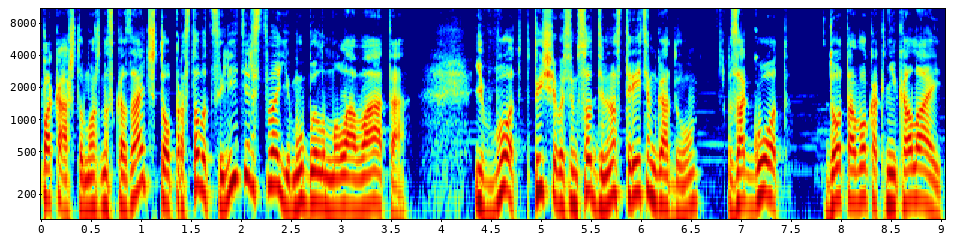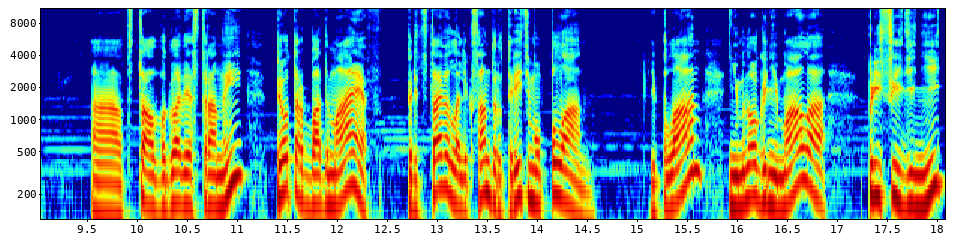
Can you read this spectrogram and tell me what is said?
пока что можно сказать, что простого целительства ему было маловато. И вот в 1893 году, за год до того, как Николай э, встал во главе страны, Петр Бадмаев представил Александру Третьему план. И план, ни много ни мало, присоединить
